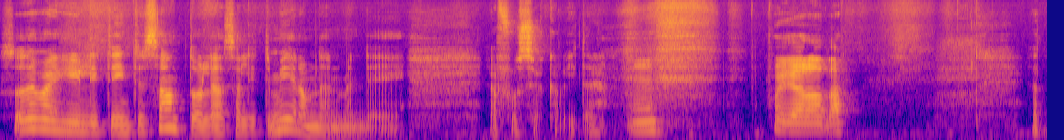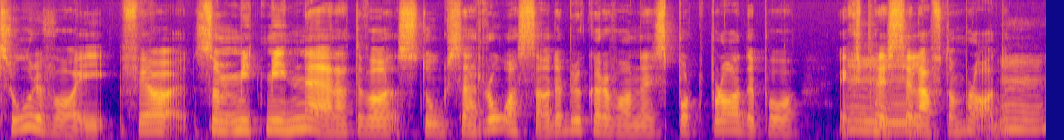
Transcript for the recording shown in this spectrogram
Så det var ju lite intressant att läsa lite mer om den men det, jag får söka vidare. Får göra det. Jag tror det var i, för jag, som mitt minne är att det var, stod så här rosa och det brukar det vara när det är Sportbladet på Express eller Aftonblad. Mm.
